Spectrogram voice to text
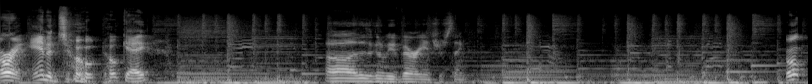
Alright, antidote. Okay. Uh, this is going to be very interesting. Oh!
